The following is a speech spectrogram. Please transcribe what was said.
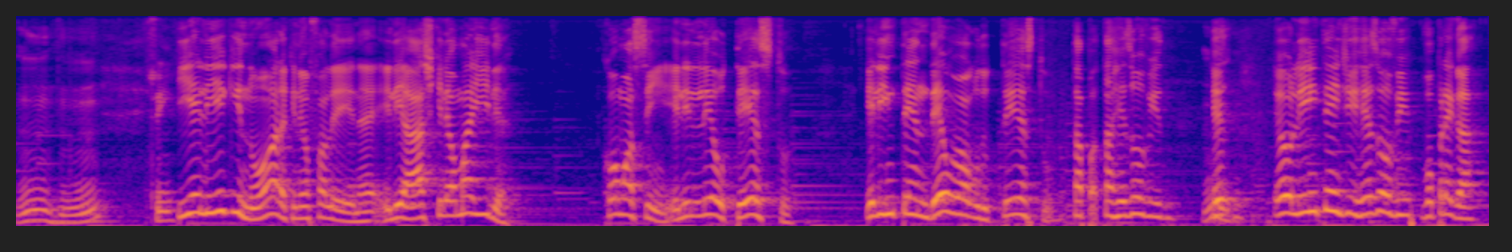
uhum, sim. E ele ignora, que nem eu falei, né? Ele acha que ele é uma ilha. Como assim? Ele lê o texto, ele entendeu algo do texto, tá, tá resolvido. Eu, eu li, entendi, resolvi, vou pregar.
